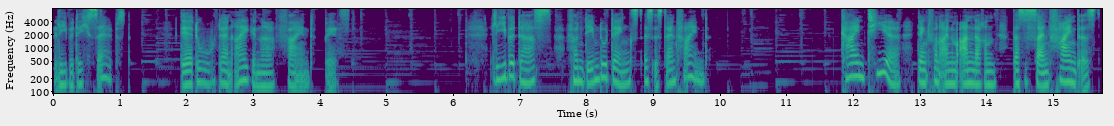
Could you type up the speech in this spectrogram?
liebe dich selbst, der du dein eigener Feind bist. Liebe das, von dem du denkst, es ist dein Feind. Kein Tier denkt von einem anderen, dass es sein Feind ist,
